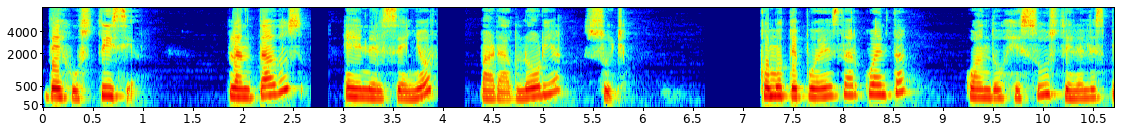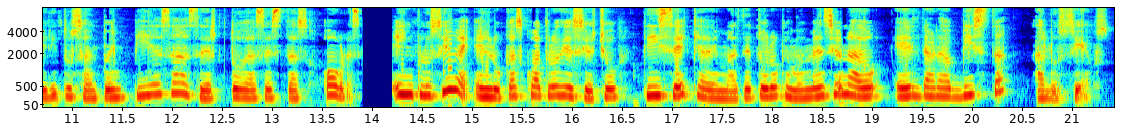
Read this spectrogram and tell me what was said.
de justicia, plantados en el Señor para gloria suya. Como te puedes dar cuenta, cuando Jesús tiene el Espíritu Santo empieza a hacer todas estas obras. E inclusive en Lucas 4:18 dice que además de todo lo que hemos mencionado, Él dará vista a los ciegos.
